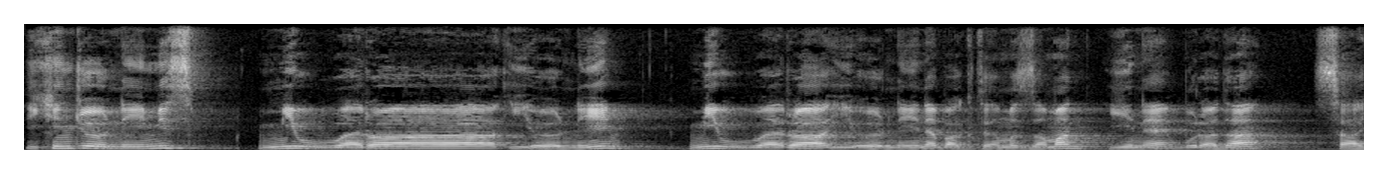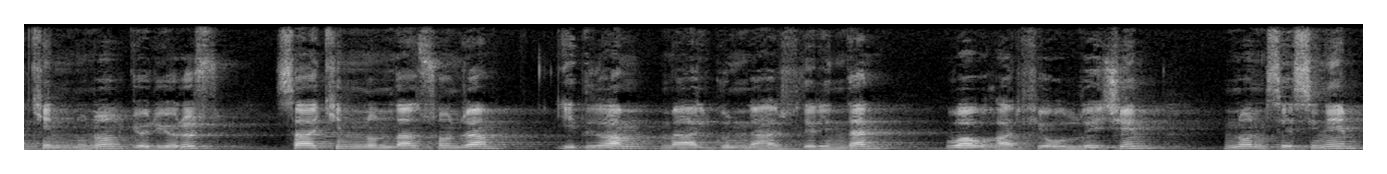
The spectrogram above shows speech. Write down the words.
İkinci örneğimiz mivverai örneği. Mivverai örneğine baktığımız zaman yine burada sakin nunu görüyoruz. Sakin nundan sonra idgam meal harflerinden vav harfi olduğu için nun sesini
